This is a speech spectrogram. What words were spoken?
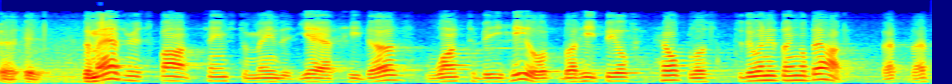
It, it, the man's response seems to mean that yes, he does want to be healed, but he feels helpless to do anything about it. That that's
